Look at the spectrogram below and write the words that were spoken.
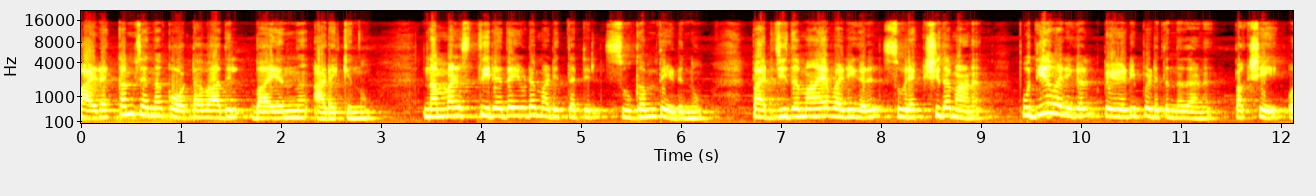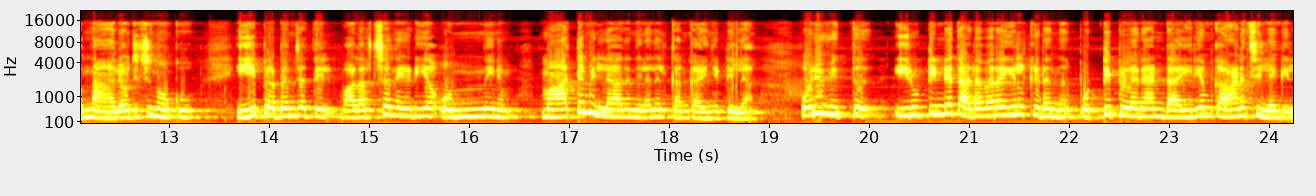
പഴക്കം ചെന്ന കോട്ടവാതിൽ ഭയന്ന് അടയ്ക്കുന്നു. നമ്മൾ സ്ഥിരതയുടെ മടിത്തട്ടിൽ സുഖം തേടുന്നു. പരിചിതമായ വഴികൾ സുരക്ഷിതമാണ്. പുതിയ വഴികൾ പേടിപ്പെടുത്തുന്നതാണ്. പക്ഷേ ഒന്ന് ആലോചിച്ചു നോക്കൂ. ഈ പ്രപഞ്ചത്തിൽ വളർച്ച നേടിയ ഒന്നിനും മാറ്റമില്ലാതെ നിലനിൽക്കാൻ കഴിഞ്ഞിട്ടില്ല. ഒരു വിത്ത് ഇരുട്ടിന്റെ തടവറയിൽ കിടന്ന് പൊട്ടിപ്പിളരാൻ ധൈര്യം കാണിച്ചില്ലെങ്കിൽ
